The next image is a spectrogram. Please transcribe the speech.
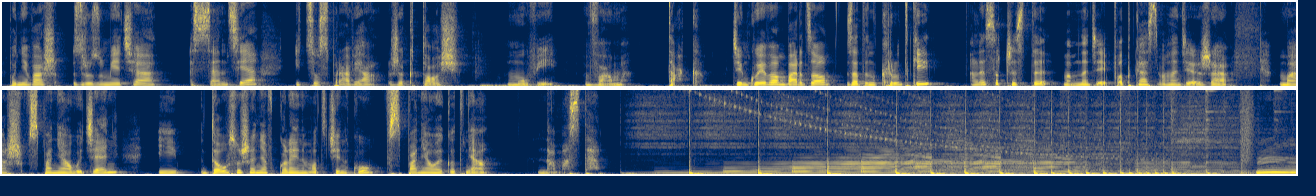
ponieważ zrozumiecie esencję i co sprawia, że ktoś mówi Wam tak. Dziękuję Wam bardzo za ten krótki, ale soczysty, mam nadzieję, podcast. Mam nadzieję, że masz wspaniały dzień i do usłyszenia w kolejnym odcinku. Wspaniałego dnia. Namaste. Mmm,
